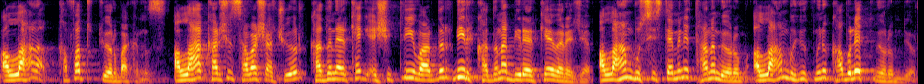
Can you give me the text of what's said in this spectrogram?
Allah'a kafa tutuyor bakınız. Allah'a karşı savaş açıyor. Kadın erkek eşitliği vardır. Bir kadına bir erkeğe vereceğim. Allah'ın bu sistemini tanımıyorum. Allah'ın bu hükmünü kabul etmiyorum diyor.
